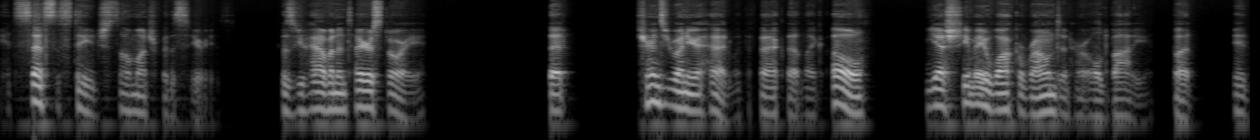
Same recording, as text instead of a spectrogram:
it sets the stage so much for the series. Because you have an entire story turns you on your head with the fact that, like, oh, yes, she may walk around in her old body, but it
